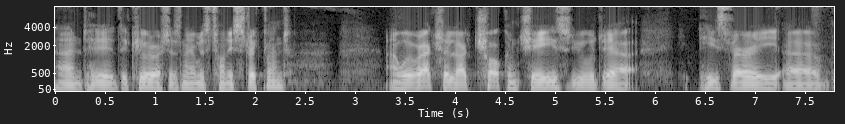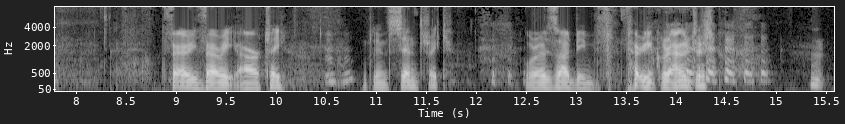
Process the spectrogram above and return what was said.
and uh, the curator's name is Tony Strickland, and we were actually like chalk and cheese. You would, uh, he's very, uh, very, very arty, eccentric, whereas I'd be very grounded.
